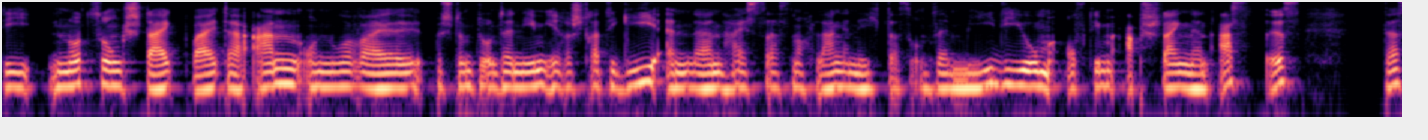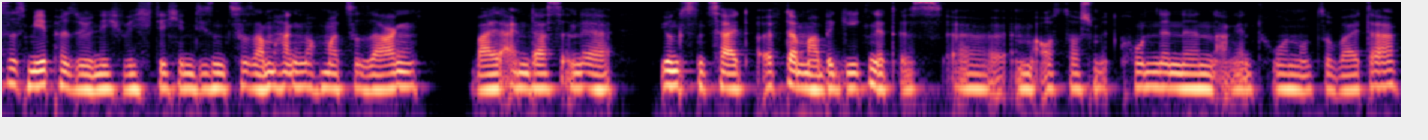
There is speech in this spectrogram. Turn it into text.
Die Nutzung steigt weiter an und nur weil bestimmte Unternehmen ihre Strategie ändern, heißt das noch lange nicht, dass unser Medium auf dem absteigenden Ast ist. Das ist mir persönlich wichtig in diesem Zusammenhang nochmal zu sagen, weil einem das in der jüngsten Zeit öfter mal begegnet ist äh, im Austausch mit Kundinnen, Agenturen und so weiter.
